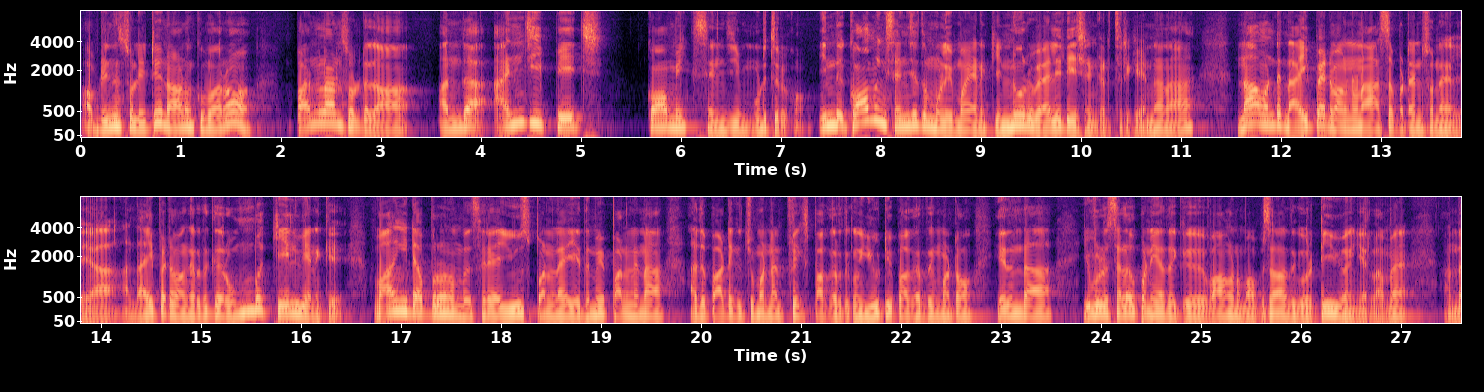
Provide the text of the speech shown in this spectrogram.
அப்படின்னு சொல்லிட்டு நானும் குமாரும் பண்ணலான்னு சொல்லிட்டு தான் அந்த அஞ்சு பேஜ் காமிக் செஞ்சு முடிச்சிருக்கோம். இந்த காமிக் செஞ்சது மூலிமா எனக்கு இன்னொரு வேலிடேஷன் கிடச்சிருக்கு. என்னன்னா நான் வந்துட்டு இந்த ஐபேட் வாங்கணும்னு ஆசைப்பட்டேன்னு சொன்னேன் இல்லையா? அந்த ஐபேட் வாங்குறதுக்கு ரொம்ப கேள்வி எனக்கு. வாங்கிட்ட அப்புறம் நம்ம சரியாக யூஸ் பண்ணல எதுவுமே பண்ணலனா அது பாட்டுக்கு சும்மா நெட்ஃப்ளிக்ஸ் பார்க்குறதுக்கும் யூடியூப் பார்க்குறதுக்கு மட்டும் இருந்தால் இவ்வளோ செலவு பண்ணி அதுக்கு வாங்கணுமா? அப்போ அதுக்கு ஒரு டிவி வாங்கிடலாமே அந்த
